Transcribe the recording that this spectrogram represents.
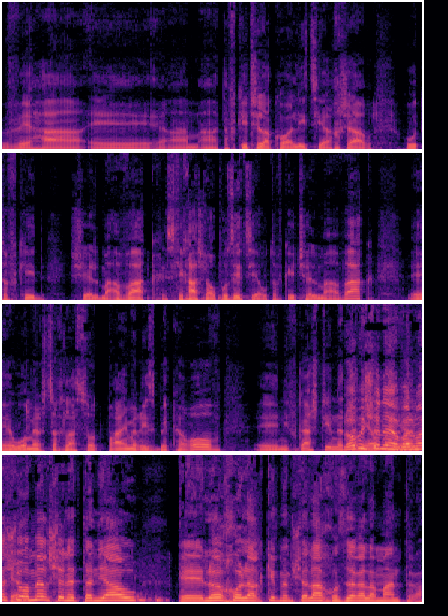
והתפקיד וה, של הקואליציה עכשיו הוא תפקיד של מאבק, סליחה, של האופוזיציה הוא תפקיד של מאבק. אה, הוא אומר שצריך לעשות פריימריז בקרוב. אה, נפגשתי עם לא נתניהו. לא משנה, אבל מה כן. שהוא אומר שנתניהו אה, לא יכול להרכיב ממשלה, חוזר על המנטרה.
